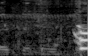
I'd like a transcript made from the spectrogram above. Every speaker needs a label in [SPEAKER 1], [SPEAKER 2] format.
[SPEAKER 1] they could be.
